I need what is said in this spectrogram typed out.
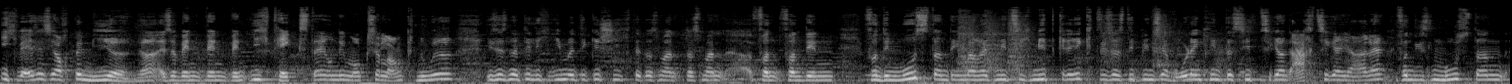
Ich weiß es ja auch bei mir. Ja? Also wenn, wenn, wenn ich texte und ich mag ja lang nur, ist es natürlich immer die Geschichte, dass man, dass man von, von, den, von den Mustern, die man halt mit sich mitkriegt, das heißt, ich bin sehr wohl ein Kind der 70er und 80er Jahre, von diesen Mustern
